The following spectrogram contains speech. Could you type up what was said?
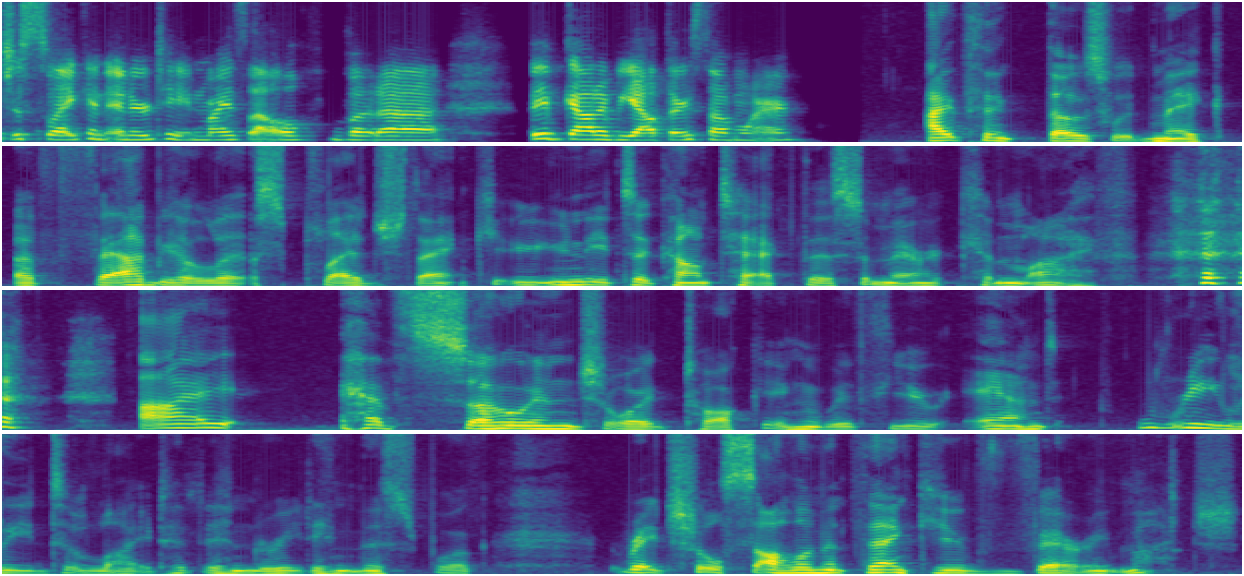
just so I can entertain myself. But uh, they've got to be out there somewhere. I think those would make a fabulous pledge. Thank you. You need to contact This American Life. I have so enjoyed talking with you and really delighted in reading this book. Rachel Solomon, thank you very much.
